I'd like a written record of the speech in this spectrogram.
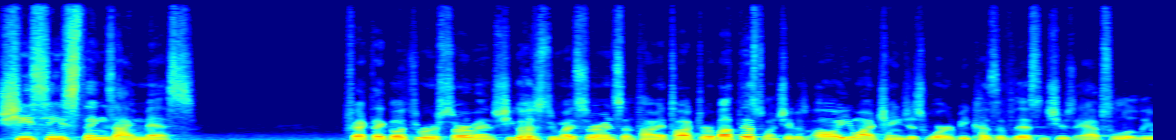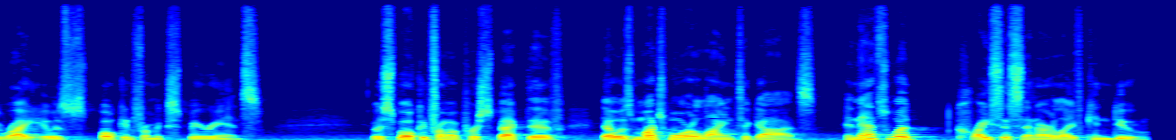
She sees things I miss. Fact, I go through her sermon. She goes through my sermon sometime. I talk to her about this one. She goes, Oh, you want to change this word because of this. And she was absolutely right. It was spoken from experience, it was spoken from a perspective that was much more aligned to God's. And that's what crisis in our life can do.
